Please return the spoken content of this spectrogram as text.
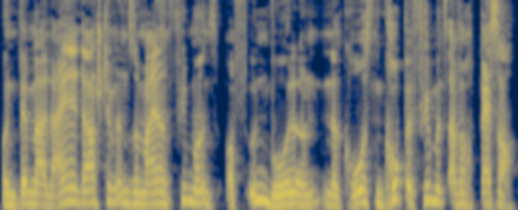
Und wenn wir alleine dastehen in unserer Meinung, fühlen wir uns oft unwohl. Und in einer großen Gruppe fühlen wir uns einfach besser.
